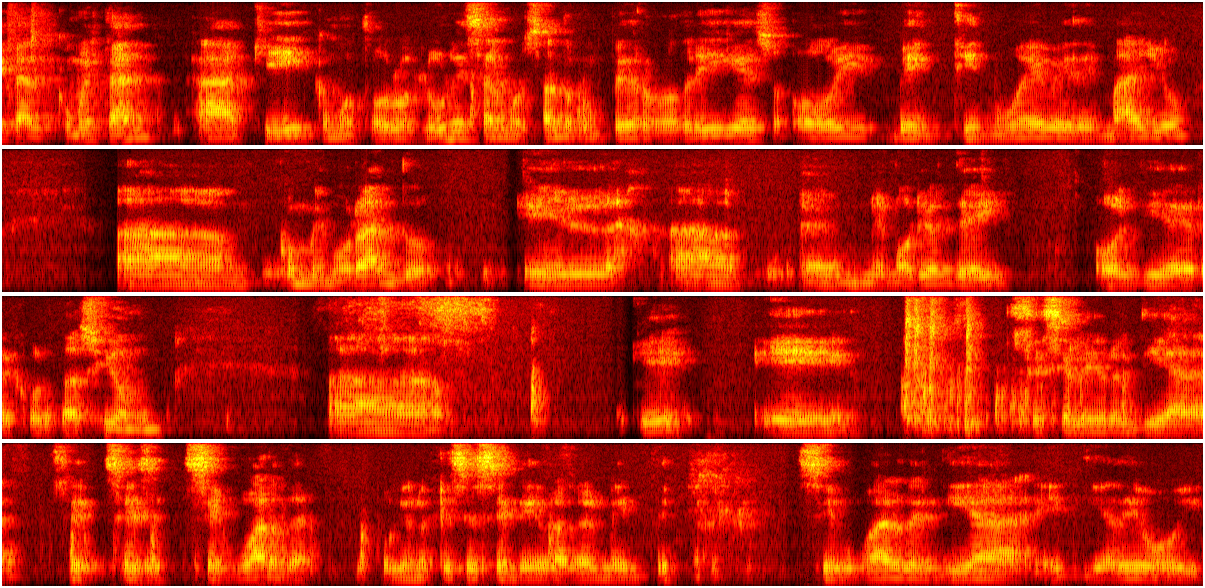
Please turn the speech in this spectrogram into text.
¿Qué tal? ¿Cómo están? Aquí, como todos los lunes, almorzando con Pedro Rodríguez, hoy 29 de mayo, ah, conmemorando el, ah, el, Memorial Day o el Día de Recordación, ah, que eh, se celebra el día, se, se, guarda, porque no es que se celebra realmente, se guarda el día, el día de hoy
